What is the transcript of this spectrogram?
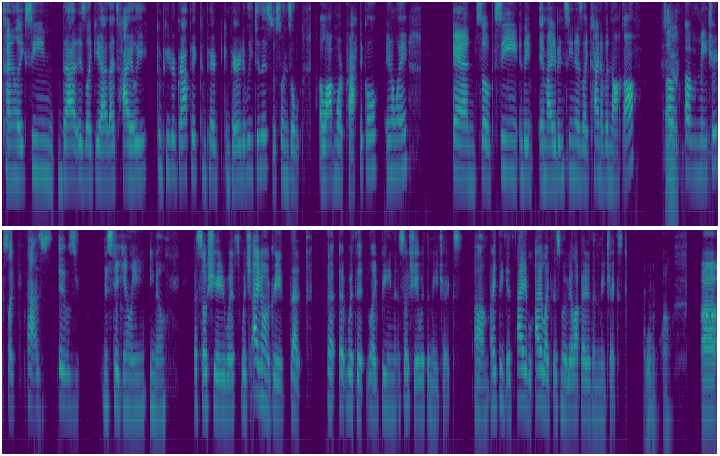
kind of like seeing that is like yeah that's highly computer graphic compared comparatively to this this one's a, a lot more practical in a way and so seeing they it might have been seen as like kind of a knockoff of, of matrix like as it was mistakenly you know associated with which i don't agree that that uh, with it like being associated with the Matrix. Um, I think it's I I like this movie a lot better than the Matrix. Oh. Uh,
